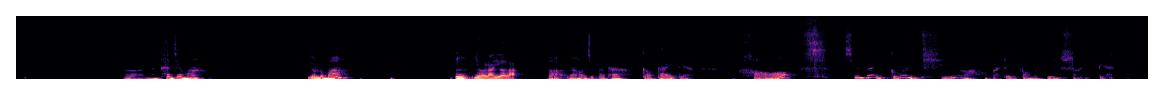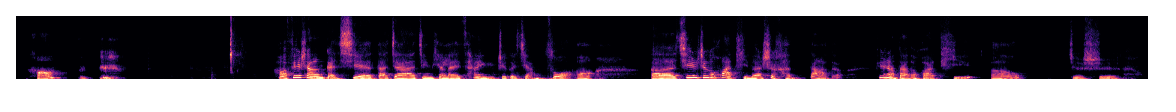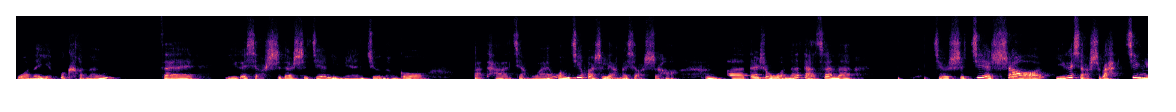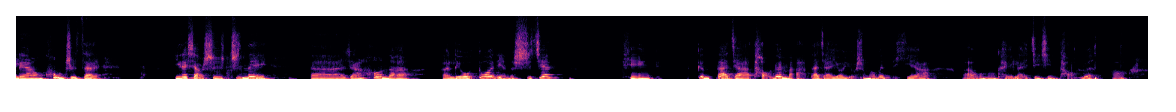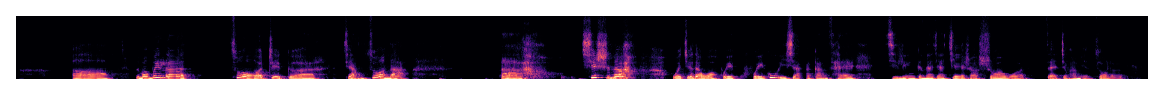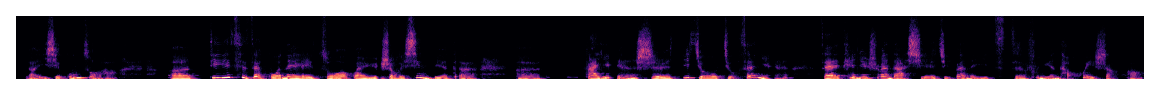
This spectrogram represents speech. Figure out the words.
呃，能看见吗？有了吗？嗯，有了有了。啊，然后就把它搞大一点。好，现在有个问题啊，我把这个放到边上一点。好，好，非常感谢大家今天来参与这个讲座啊。呃，其实这个话题呢是很大的，非常大的话题啊。就是我呢也不可能在一个小时的时间里面就能够把它讲完。我们计划是两个小时哈。嗯，呃，但是我呢打算呢。就是介绍一个小时吧，尽量控制在一个小时之内，呃，然后呢，呃，留多点的时间听跟大家讨论吧。大家要有什么问题啊，啊，我们可以来进行讨论啊，啊，那么为了做这个讲座呢，啊，其实呢，我觉得我回回顾一下刚才。吉林跟大家介绍说，我在这方面做了啊一些工作哈，呃，第一次在国内做关于社会性别的呃发言，是一九九三年在天津师范大学举办的一次妇女研讨会上啊，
